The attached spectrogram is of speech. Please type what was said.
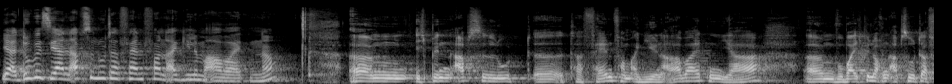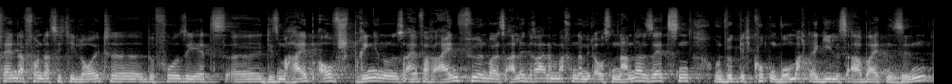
Ja, du bist ja ein absoluter Fan von agilem Arbeiten, ne? Ähm, ich bin absoluter Fan vom agilen Arbeiten, ja. Ähm, wobei ich bin auch ein absoluter Fan davon, dass sich die Leute, bevor sie jetzt äh, diesem Hype aufspringen und es einfach einführen, weil es alle gerade machen, damit auseinandersetzen und wirklich gucken, wo macht agiles Arbeiten Sinn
